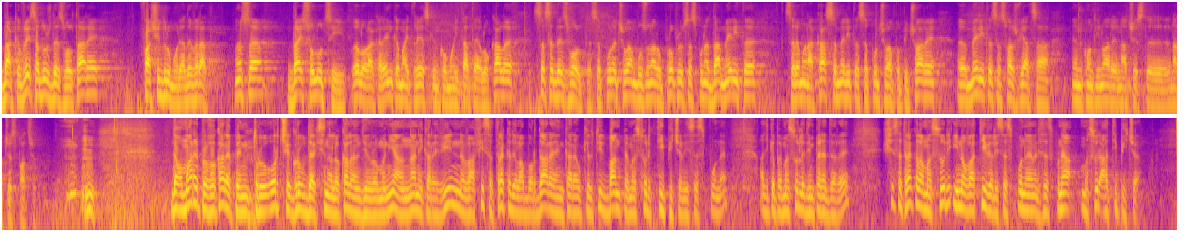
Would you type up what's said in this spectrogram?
dacă vrei să aduci dezvoltare, faci și drumuri, adevărat. Însă dai soluții ălora care încă mai trăiesc în comunitatea locală să se dezvolte, să pună ceva în buzunarul propriu, să spună da, merită să rămân acasă, merită să pun ceva pe picioare, uh, merită să-ți faci viața în continuare în acest, uh, în acest spațiu. Da, o mare provocare pentru orice grup de acțiune locală din România în anii care vin va fi să treacă de la abordare în care au cheltuit bani pe măsuri tipice, li se spune, adică pe măsurile din PNDR, și să treacă la măsuri inovative, li se, spune, li se spunea măsuri atipice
